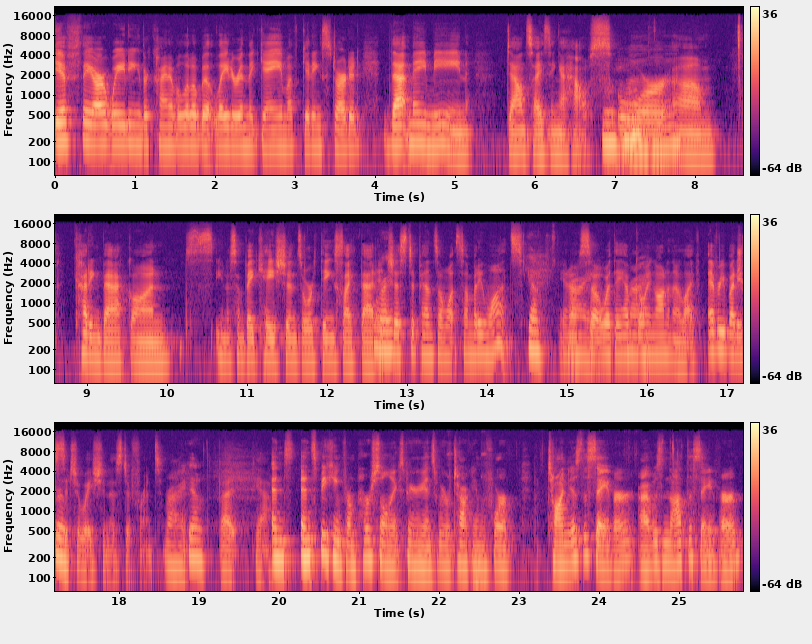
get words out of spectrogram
if they are waiting they're kind of a little bit later in the game of getting started that may mean downsizing a house mm-hmm, or um, cutting back on you know some vacations or things like that Right. it just depends on what somebody wants Yeah. you know Right, so what they have right. going on in their life everybody's True. situation is different Right. Yeah. but yeah And and speaking from personal experience, we were talking before. Tanya's the saver. I was not the saver,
